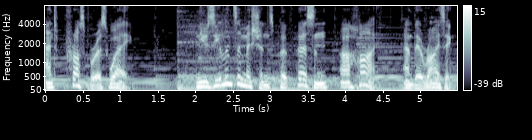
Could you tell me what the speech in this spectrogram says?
and prosperous way. New Zealand's emissions per person are high, and they're rising.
